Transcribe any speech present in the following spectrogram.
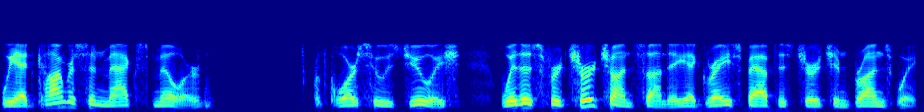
we had Congressman Max Miller, of course, who is Jewish, with us for church on Sunday at Grace Baptist Church in Brunswick.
